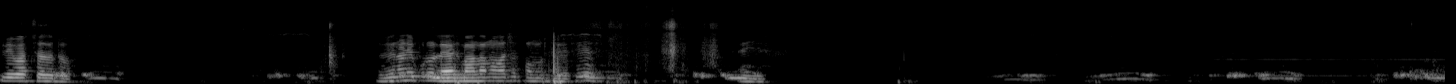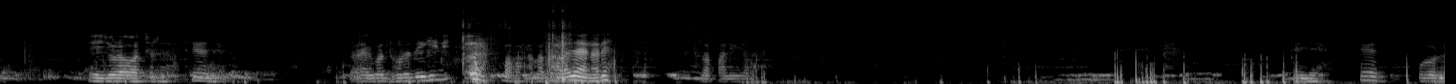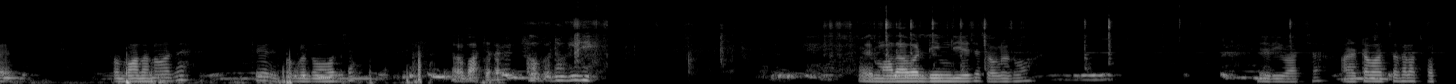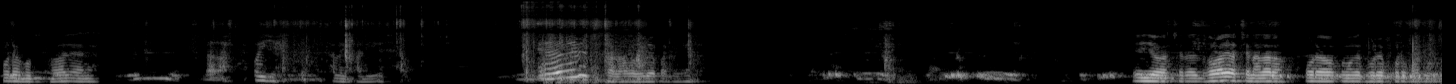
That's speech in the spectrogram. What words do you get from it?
এই বাচ্চা দুটো। দুজনেরই পুরো ল্যাজ বাঁধানো আছে কোমর থেকে, ঠিক আছে? এই যে। এই জোড়া বাচ্চাটা, ঠিক আছে? একবার ধরে দেখিয়ে দিই। বাবা আবার ধরা যায় না রে। পালিয়ে গেল। এই যে, ঠিক আছে? পুরো ল্যাজ। সব বাঁধানো আছে। ঠিক আছে, চকলেট তোমার বাচ্চা আর বাচ্চাটাকে ঢোকে ঢুকিয়ে দিই। মাদা আবার ডিম দিয়েছে চকলেট মা। এরই বাচ্চা। আর একটা বাচ্চা শালা ছটপটে ধরা যায় না। দাঁড়া ওই যে শালাই পালিয়ে উড়ে পালিয়ে এই যে বাচ্চাটা, ধরা যাচ্ছে না দাঁড়া পরে তোমাকে ধরে ফটো পাঠিয়ে।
